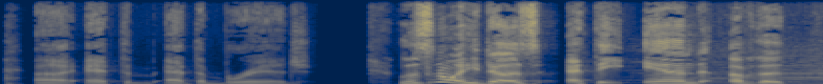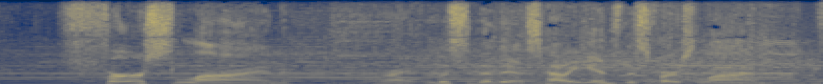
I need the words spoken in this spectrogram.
uh, at the at the bridge. Listen to what he does at the end of the first line. All right, listen to this. How he ends this first line.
